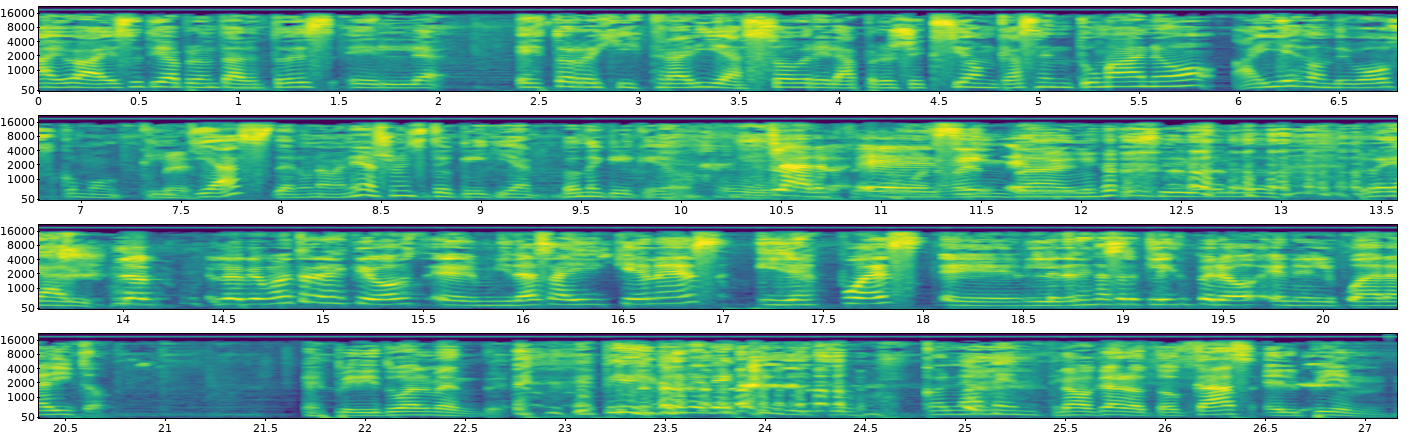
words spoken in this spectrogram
Ahí va, eso te iba a preguntar. Entonces, el, esto registraría sobre la proyección que hace en tu mano, ahí es donde vos como cliqueás de alguna manera. Yo necesito cliquear. ¿Dónde cliqueo? claro, eh, sí, sí, boludo. Real. Lo, que muestran es que vos eh, mirás ahí quién es y después eh, le tenés que hacer clic, pero en el cuadradito. Espiritualmente. con el espíritu, con la mente. No, claro, tocas el pin.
